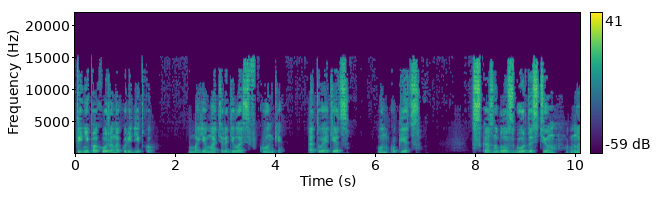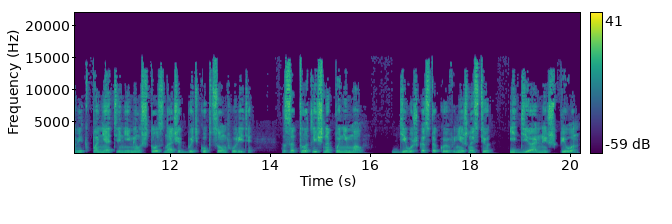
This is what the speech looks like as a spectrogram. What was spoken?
«Ты не похожа на хуридитку. Моя мать родилась в Конге. А твой отец? Он купец». Сказано было с гордостью, но Вик понятия не имел, что значит быть купцом в Фурите. Зато отлично понимал, девушка с такой внешностью – идеальный шпион,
